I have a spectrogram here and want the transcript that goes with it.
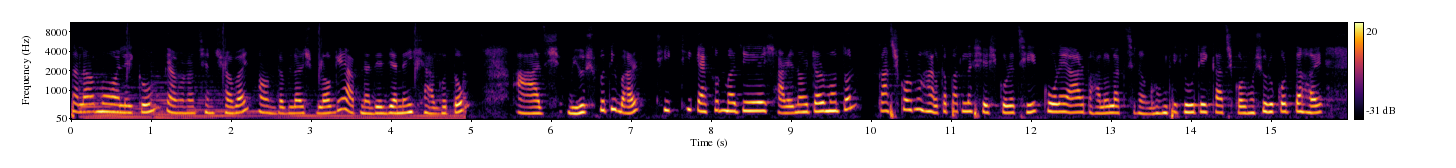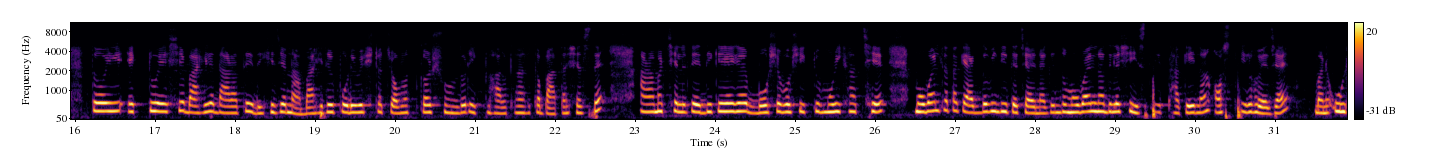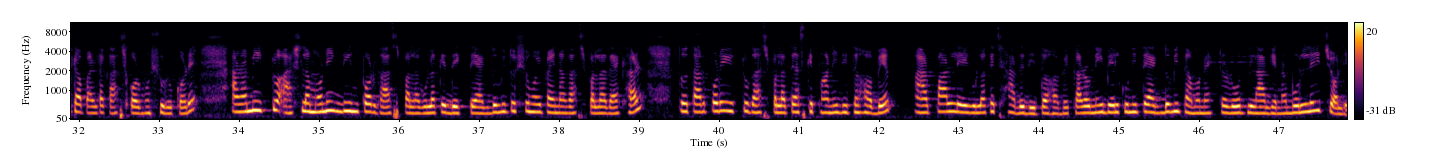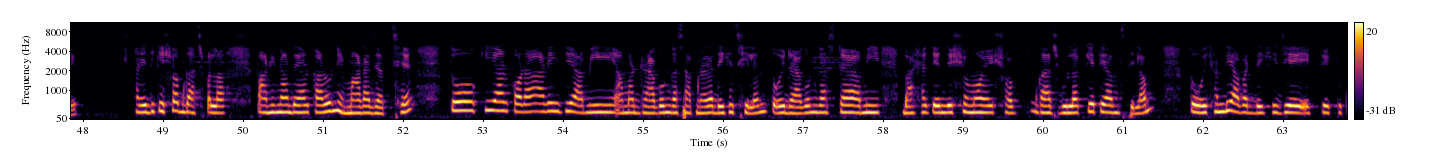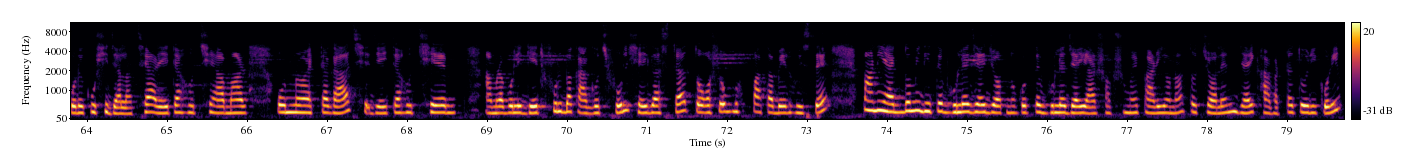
সালামু আলাইকুম। কেমন আছেন সবাই? তন্দ্রাবিলাস ব্লগে আপনাদের জানাই স্বাগতম। আজ বৃহস্পতিবার, ঠিক ঠিক এখন বাজে সাড়ে নয়টার মতন। কাজকর্ম হালকা পাতলা শেষ করেছি, করে আর ভালো লাগছে না। ঘুম থেকে উঠেই কাজকর্ম শুরু করতে হয়। তো এই একটু এসে বাইরে দাঁড়াতে দেখি যে না, বাহিরের পরিবেশটা চমৎকার সুন্দর, একটু হালকা হালকা বাতাস আছে আর আমার ছেলেটা এদিকে বসে বসে একটু মুড়ি খাচ্ছে। মোবাইলটা তাকে একদমই দিতে চায় না, কিন্তু মোবাইল না দিলে সে স্থির থাকেই না, অস্থির হয়ে যায়। মানে উল্টা পাল্টা কাজকর্ম শুরু করে। আর আমি একটু আসলাম অনেক দিন পর গাছপালাগুলোকে দেখতে। একদমই তো সময় পাই না গাছপালা দেখার। তো তারপরে একটু গাছপালাতে আজকে পানি দিতে হবে। আর পারলে এগুলোকে ছাদে দিতে হবে। কারণ এই বেলকুনিতে একদমই তেমন একটা রোদ লাগে না বললেই চলে। আর এদিকে সব গাছপালা পানি না দেওয়ার কারণে মারা যাচ্ছে। তো কি আর করা? আর এই যে আমি, আমার ড্রাগন গাছ আপনারা দেখেছিলেন, তো ওই ড্রাগন গাছটা আমি বাসা চেঞ্জের সময় সব গাছগুলা কেটে আনছিলাম। তো ওইখান দিয়ে আবার দেখি যে একটু একটু করে কুশি জ্বালাচ্ছে। আর এটা হচ্ছে আমার অন্য একটা গাছ, যেইটা হচ্ছে আমরা বলি গেট ফুল বা কাগজ ফুল। সেই গাছটা তো অসম্ভব পাতা বের হয়েছে পানি একদমই দিতে ভুলে যাই, যত্ন করতে ভুলে যাই, আর সব সময় পারিও না। তো চলেন যাই খাবারটা তৈরি করি।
